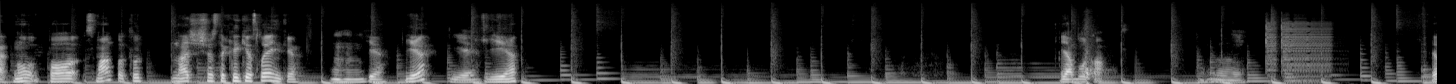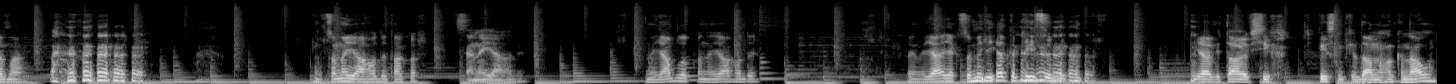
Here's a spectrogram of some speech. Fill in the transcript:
Так, ну по смаку тут наче щось таке кисленьке Угу. є. Є? Є. Є. Яблуко. Ні. Я знаю. Ну, це не ягоди також. Це не ягоди. Не яблуко, не ягоди. Блін, я як сомельє такий собі. Я вітаю всіх підписників даного каналу.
